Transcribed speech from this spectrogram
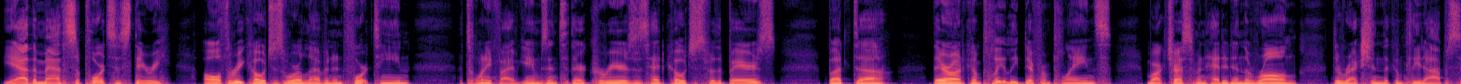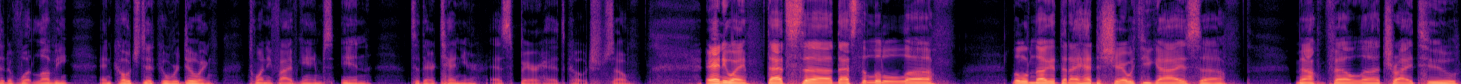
Yeah, the math supports his theory. All three coaches were 11 and 14, 25 games into their careers as head coaches for the Bears, but uh, they're on completely different planes. Mark Trestman headed in the wrong direction, the complete opposite of what Lovie and Coach Ditka were doing 25 games in to their tenure as Bear head coach. So anyway, that's uh, that's the little uh, little nugget that I had to share with you guys. Uh, Malcolm Fell uh, tried to,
